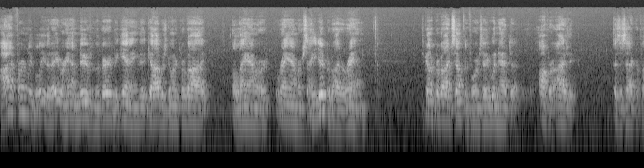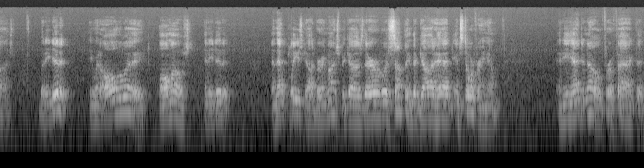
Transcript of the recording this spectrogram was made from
I firmly believe that Abraham knew from the very beginning that God was going to provide a lamb or ram or something. He did provide a ram. He's going to provide something for him so he wouldn't have to offer Isaac as a sacrifice. But he did it. He went all the way, almost, and he did it. And that pleased God very much because there was something that God had in store for him. And he had to know for a fact that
